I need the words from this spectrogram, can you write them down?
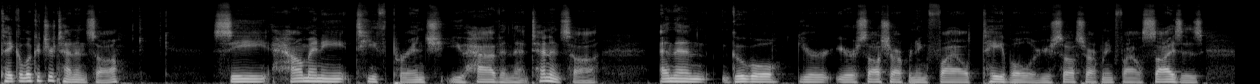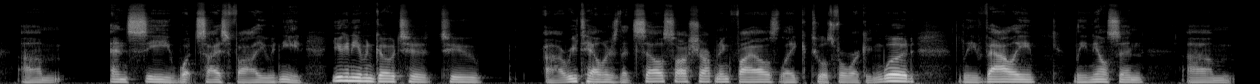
take a look at your tenon saw see how many teeth per inch you have in that tenon saw and then google your your saw sharpening file table or your saw sharpening file sizes um, and see what size file you would need. You can even go to to uh, retailers that sell saw sharpening files like Tools for Working Wood, Lee Valley, Lie-Nielsen. Um,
